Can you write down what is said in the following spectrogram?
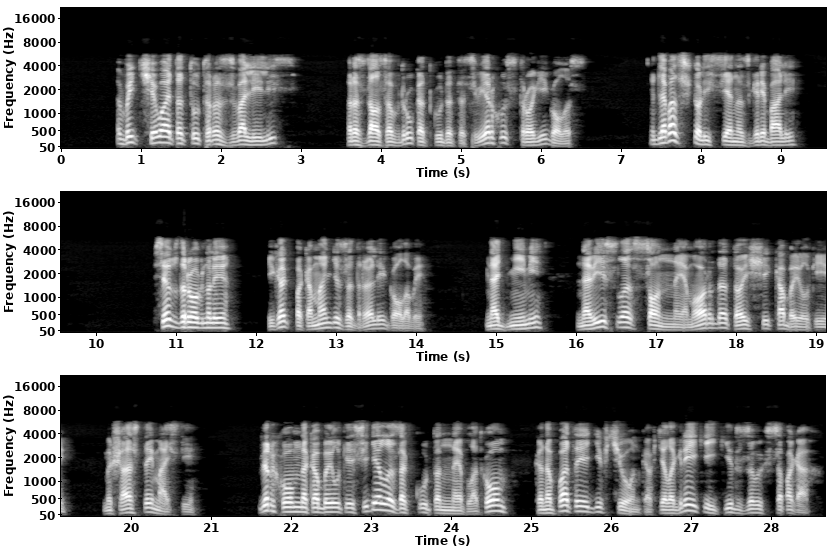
— Вы чего это тут развалились? — раздался вдруг откуда-то сверху строгий голос. — Для вас, что ли, сено сгребали? Все вздрогнули и, как по команде, задрали головы. Над ними нависла сонная морда тощей кобылки, мышастой масти. Верхом на кобылке сидела закутанная платком конопатая девчонка в телогрейке и кирзовых сапогах.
